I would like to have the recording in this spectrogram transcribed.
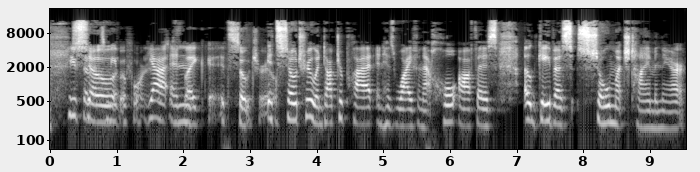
Oh. You've said that to me before. yeah, It's and- like it's so true. It's so true. And Dr. Platt and his wife and that whole office uh, gave us so much time in there.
